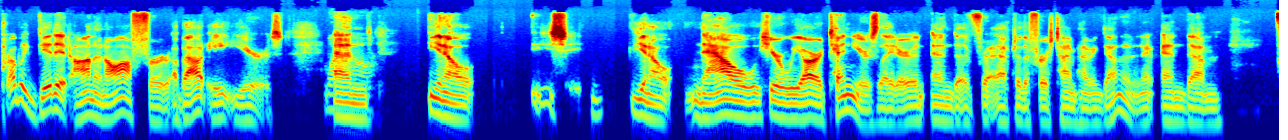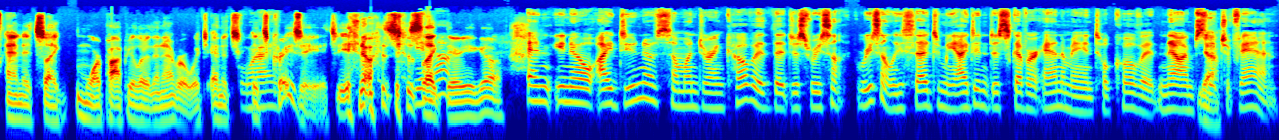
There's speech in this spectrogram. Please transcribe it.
probably did it on and off for about eight years. Wow. And you know, you know, now here we are 10 years later and, and uh, after the first time having done it and, and um and it's like more popular than ever which and it's right. it's crazy it's you know it's just yeah. like there you go and you know i do know someone during covid that just recent, recently said to me i didn't discover anime until covid now i'm yeah. such a fan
